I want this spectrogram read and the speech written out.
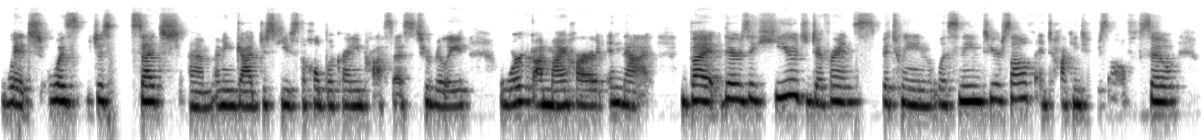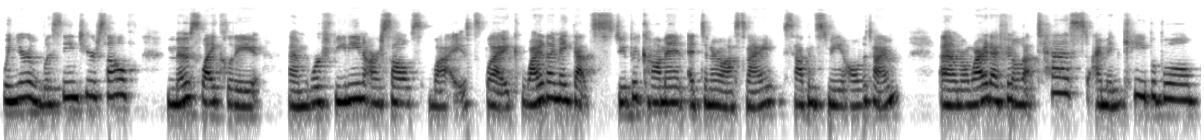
which was just such, um, I mean, God just used the whole book writing process to really work on my heart in that. But there's a huge difference between listening to yourself and talking to yourself. So when you're listening to yourself, most likely um, we're feeding ourselves lies like, why did I make that stupid comment at dinner last night? This happens to me all the time. Um, or why did I fail that test? I'm incapable.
